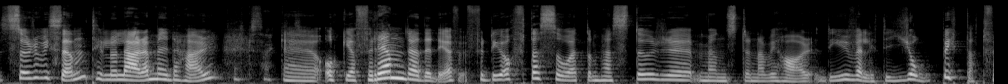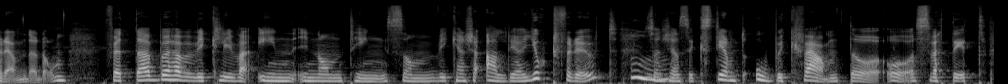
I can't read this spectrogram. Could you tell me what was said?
servicen till att lära mig det här. Exakt. Eh, och jag förändrade det, för det är ofta så att de här större mönstren vi har, det är ju väldigt jobbigt att förändra dem. För att där behöver vi kliva in i någonting som vi kanske aldrig har gjort förut. Mm. Som känns extremt obekvämt och, och svettigt.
